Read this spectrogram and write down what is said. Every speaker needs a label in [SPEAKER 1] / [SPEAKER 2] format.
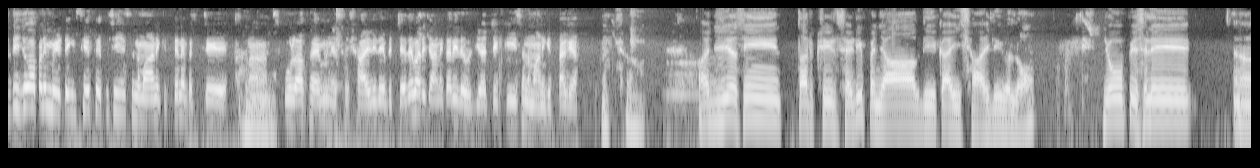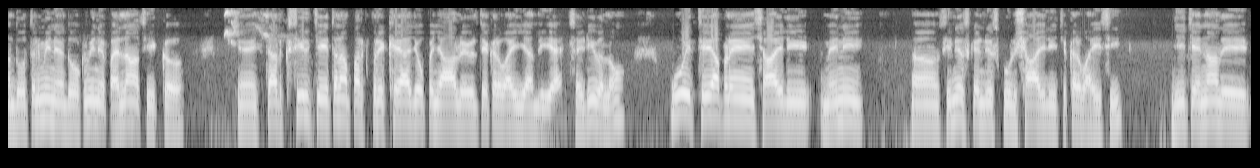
[SPEAKER 1] ਅੱਜ ਦੀ ਜੋ ਆਪਣੀ ਮੀਟਿੰਗ ਸੀ ਇੱਥੇ ਤੁਸੀਂ ਸਨਮਾਨ ਕੀਤੇ ਨੇ ਬੱਚੇ ਆਪਣਾ। ਸਕੂਲ ਆਫ ਫੈਮਿਨਿਸਟ ਸ਼ਾਇਲੀ ਦੇ ਵਿੱਚ। ਇਹਦੇ ਬਾਰੇ ਜਾਣਕਾਰੀ ਦਿਓ ਜੀ ਅੱਜ ਕੀ ਸਨਮਾਨ ਕੀਤਾ ਗਿਆ?
[SPEAKER 2] ਅੱਛਾ। ਅੱਜ ਜੀ ਅਸੀਂ ਤਰਕਸ਼ੀਲ ਸੈਡੀ ਪੰਜਾਬ ਦੀ ਇਕਾਈ ਸ਼ਾਜਲੀ ਵੱਲੋਂ ਜੋ ਪਿਛਲੇ ਅ, ਦੋ ਤਿੰਨ ਮਹੀਨੇ ਦੋ ਕੁ ਮਹੀਨੇ ਪਹਿਲਾਂ ਅਸੀਂ ਇੱਕ ਅ, ਤਰਕਸ਼ੀਲ ਚੇਤਨਾ ਪਰਖ ਪ੍ਰੀਖਿਆ ਜੋ ਪੰਜਾਬ ਲੈਵਲ ਤੇ ਕਰਵਾਈ ਜਾਂਦੀ ਹੈ ਸੈਡੀ ਵੱਲੋਂ ਉਹ ਇੱਥੇ ਆਪਣੇ ਸ਼ਾਜਲੀ ਮੈਨੀ ਸੀਨੀਅਰ ਸੈਕੰਡਰੀ ਸਕੂਲ ਸ਼ਾਜਲੀ ਚ ਕਰਵਾਈ ਸੀ। ਜਿਹ ਚ ਇਹਨਾਂ ਦੇ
